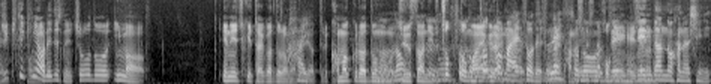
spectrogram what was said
時期的にはあれですね、ちょうど今、NHK 大河ドラマでやってる鎌倉殿の13人のちょっと前ぐらいのちょっと前、そうですね。そ話ですね。の前段の話に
